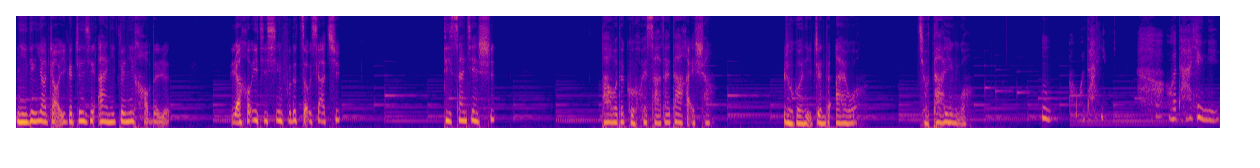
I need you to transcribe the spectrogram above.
你一定要找一个真心爱你、对你好的人，然后一起幸福的走下去。第三件事，把我的骨灰撒在大海上。如果你真的爱我，就答应我。嗯，我答应，我答应你。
